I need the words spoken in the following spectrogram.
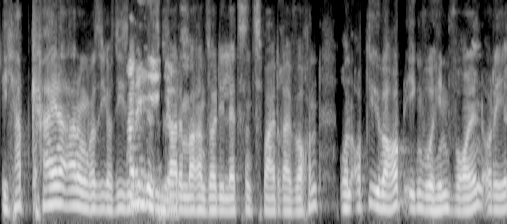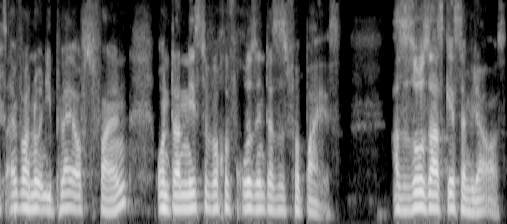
ich habe keine Ahnung, was ich aus diesen die Eagles Eagles. gerade machen soll, die letzten zwei, drei Wochen und ob die überhaupt irgendwo hin wollen oder jetzt einfach nur in die Playoffs fallen und dann nächste Woche froh sind, dass es vorbei ist. Also so sah es gestern wieder aus.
